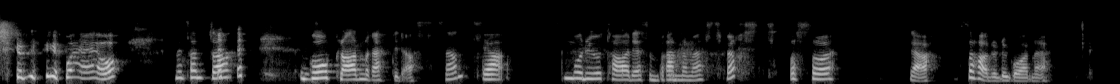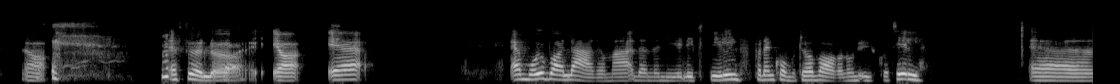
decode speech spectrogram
skjønner jo jeg òg. Men sant, da går planen rett i dass. sant? Ja. Så må du jo ta det som brenner mest først, og så ja, så har du det gående. ja. Jeg føler Ja. Jeg, jeg må jo bare lære meg denne nye livsstilen, for den kommer til å vare noen uker til. Eh,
